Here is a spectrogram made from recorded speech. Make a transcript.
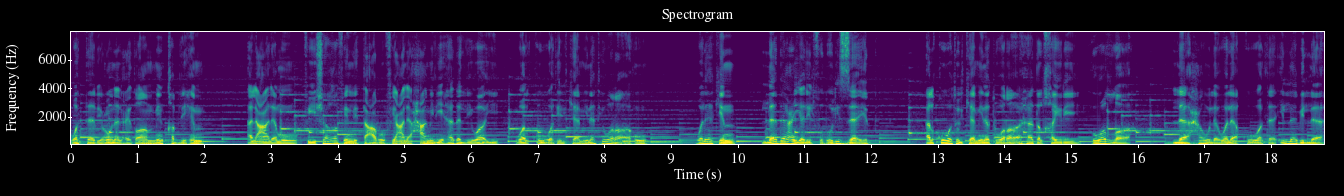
والتابعون العظام من قبلهم. العالم في شغف للتعرف على حامل هذا اللواء والقوة الكامنة وراءه. ولكن لا داعي للفضول الزائد. القوة الكامنة وراء هذا الخير هو الله. لا حول ولا قوة إلا بالله.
